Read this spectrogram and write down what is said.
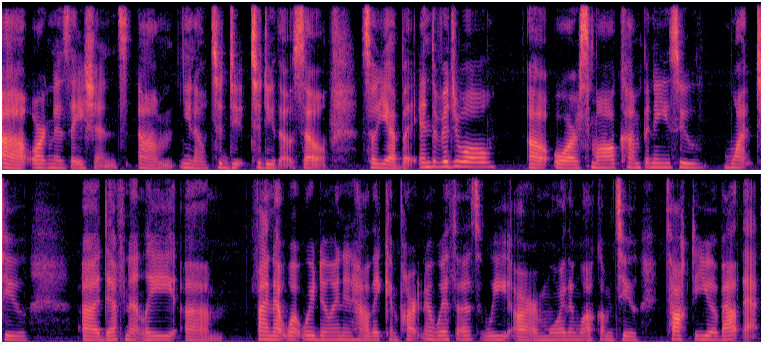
uh, organizations, um, you know, to do to do those. So so yeah, but individual uh, or small companies who want to uh, definitely um, find out what we're doing and how they can partner with us, we are more than welcome to talk to you about that.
